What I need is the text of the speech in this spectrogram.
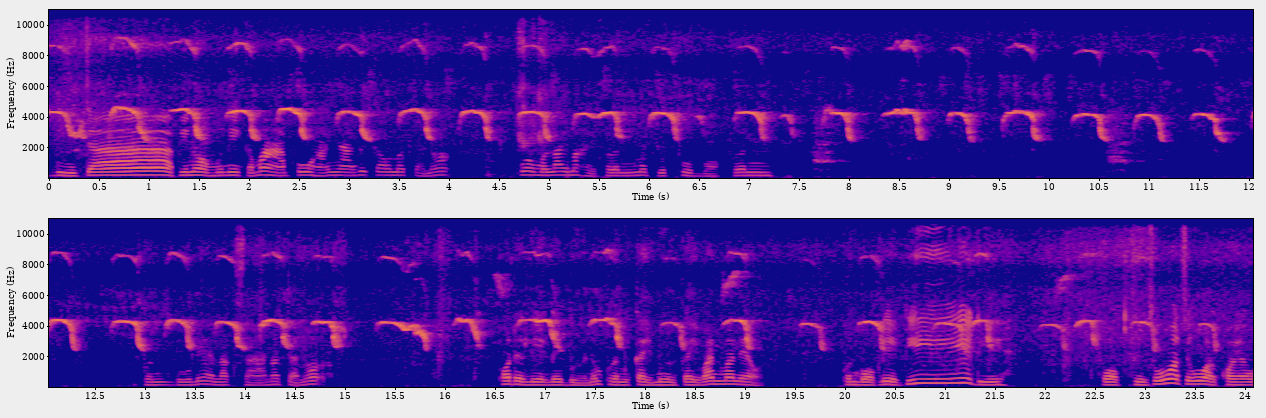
วัสดีจ้า พี่น้องมือนี้ก็มาหาปูหายางคือเก่าเนาะจ้ะเนาะพวกมาไล่มาให้เพิ่นมาจุดถูกบอกเพิ่นเพิ่นดูแลรักษาเนาะจ้ะเนาะพอได้เรียกได้เบอร์น้ำเพิ่นไก่มือไก่วันมาแล้วเพิ่นบอกเรียกดีดีบอกถือสงวดสงวดคอยหัง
